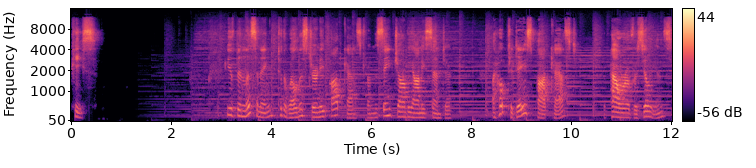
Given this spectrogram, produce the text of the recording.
Peace. You've been listening to the Wellness Journey podcast from the St. John Vianney Center. I hope today's podcast, The Power of Resilience,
